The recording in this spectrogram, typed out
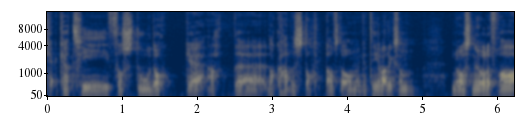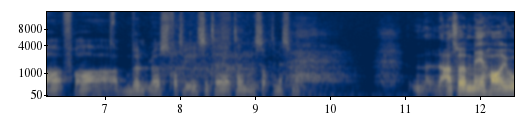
Når forsto dere at uh, dere hadde stått av stormen? Når var liksom Nå snur det fra, fra bunnløs fortvilelse til, til, en viss optimisme? Altså, Vi har jo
